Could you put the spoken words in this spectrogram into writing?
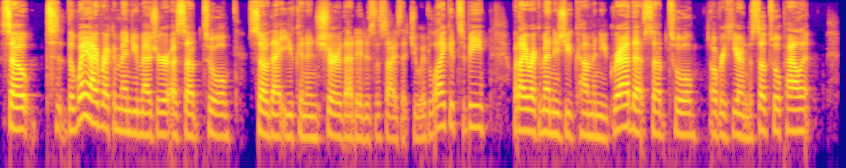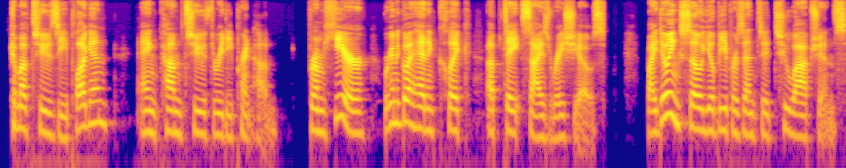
So the way I recommend you measure a subtool so that you can ensure that it is the size that you would like it to be, what I recommend is you come and you grab that subtool over here in the subtool palette, come up to Z plugin, and come to 3D Print Hub. From here, we're going to go ahead and click Update Size Ratios. By doing so, you'll be presented two options,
